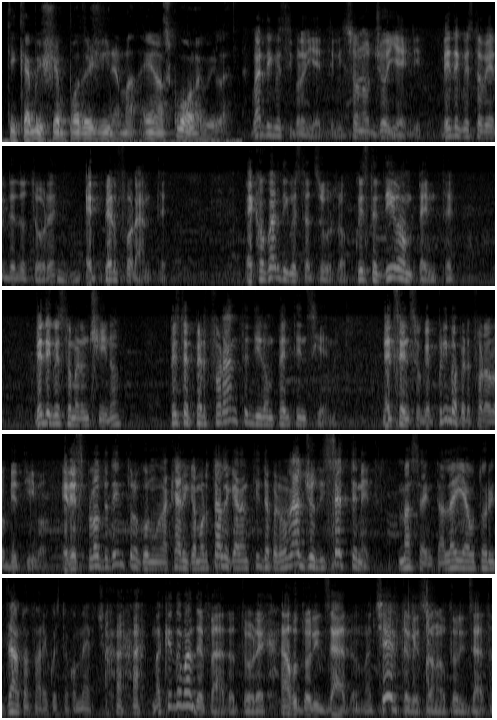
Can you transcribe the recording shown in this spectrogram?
chi capisce un po' di cinema, è una scuola quella. Guardi questi proiettili, sono gioielli. Vede questo verde, dottore? È perforante. Ecco, guardi questo azzurro. Questo è dirompente. Vede questo maroncino? Questo è perforante e dirompente insieme. Nel senso che prima perfora l'obiettivo ed esplode dentro con una carica mortale garantita per un raggio di 7 metri. Ma senta, lei è autorizzato a fare questo commercio? Ma che domande fa, dottore? Autorizzato? Ma certo che sono autorizzato.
